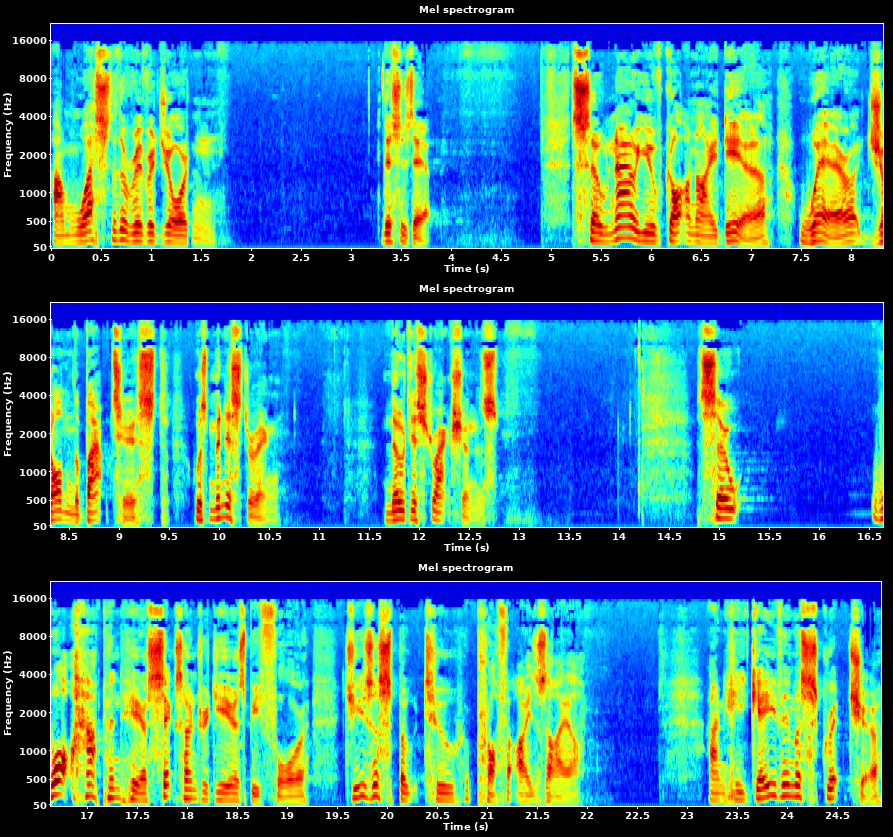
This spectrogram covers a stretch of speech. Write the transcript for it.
and west of the River Jordan. This is it. So now you've got an idea where John the Baptist was ministering. No distractions. So what happened here 600 years before, Jesus spoke to prophet Isaiah. And he gave him a scripture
